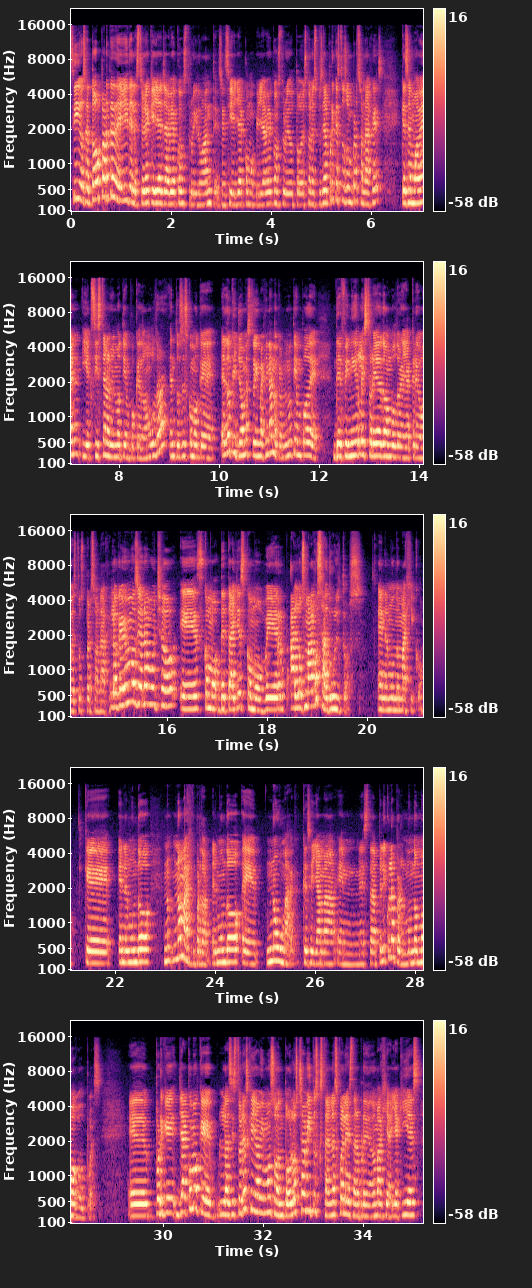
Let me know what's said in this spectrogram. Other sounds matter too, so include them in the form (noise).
Sí, o sea, todo parte de ella y de la historia que ella ya había construido antes. En sí, ella como que ya había construido todo esto, en especial porque estos son personajes que se mueven y existen al mismo tiempo que Dumbledore. Entonces, como que es lo que yo me estoy imaginando, que al mismo tiempo de definir la historia de Dumbledore ella creó estos personajes. Lo que me emociona mucho es como detalles como ver a los magos adultos en el mundo mágico. Que en el mundo, no, no mágico, perdón, el mundo eh, no mag, que se llama en esta película, pero el mundo muggle, pues. Eh, porque ya como que las historias que ya vimos son todos los chavitos que están en la escuela y están aprendiendo magia, y aquí es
